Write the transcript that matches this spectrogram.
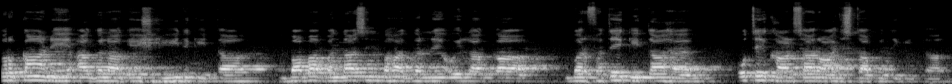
ਤੁਰਕਾਂ ਨੇ ਅੱਗ ਲਾ ਕੇ ਸ਼ਹੀਦ ਕੀਤਾ। ਬਾਬਾ ਬੰਦਾ ਸਿੰਘ ਬਹਾਦਰ ਨੇ ਉਹ ਇਲਾਕਾ ਬਰਫਤਿਹ ਕੀਤਾ ਹੈ। ਉੱਥੇ ਖਾਲਸਾ ਰਾਜ ਸਥਾਪਿਤ ਕੀਤਾ।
